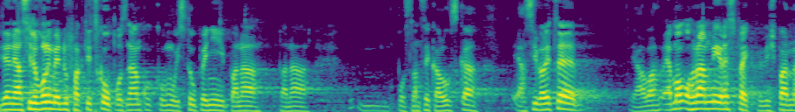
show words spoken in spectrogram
Den, já si dovolím jednu faktickou poznámku k tomu vystoupení pana, pana poslance Kalouska. Já si velice, já, vás, já mám ohromný respekt, když pan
